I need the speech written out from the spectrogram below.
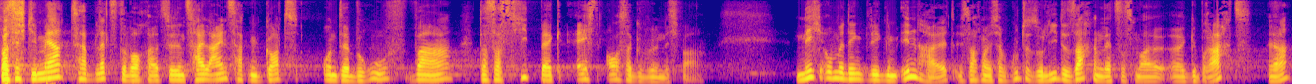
Was ich gemerkt habe letzte Woche, als wir den Teil 1 hatten, Gott und der Beruf, war, dass das Feedback echt außergewöhnlich war. Nicht unbedingt wegen dem Inhalt. Ich sag mal, ich habe gute, solide Sachen letztes Mal äh, gebracht, ja,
